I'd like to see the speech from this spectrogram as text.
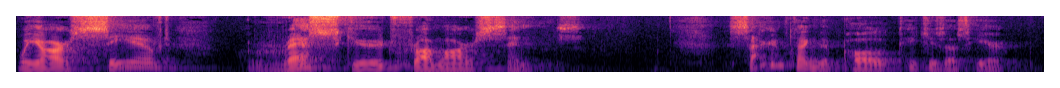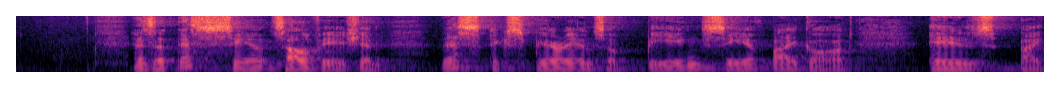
We are saved, rescued from our sins. Second thing that Paul teaches us here is that this salvation, this experience of being saved by God, is by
